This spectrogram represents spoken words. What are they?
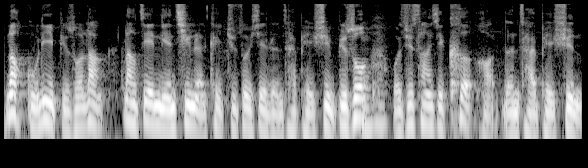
那鼓励，比如说让让这些年轻人可以去做一些人才培训，比如说我去上一些课，哈，人才培训，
